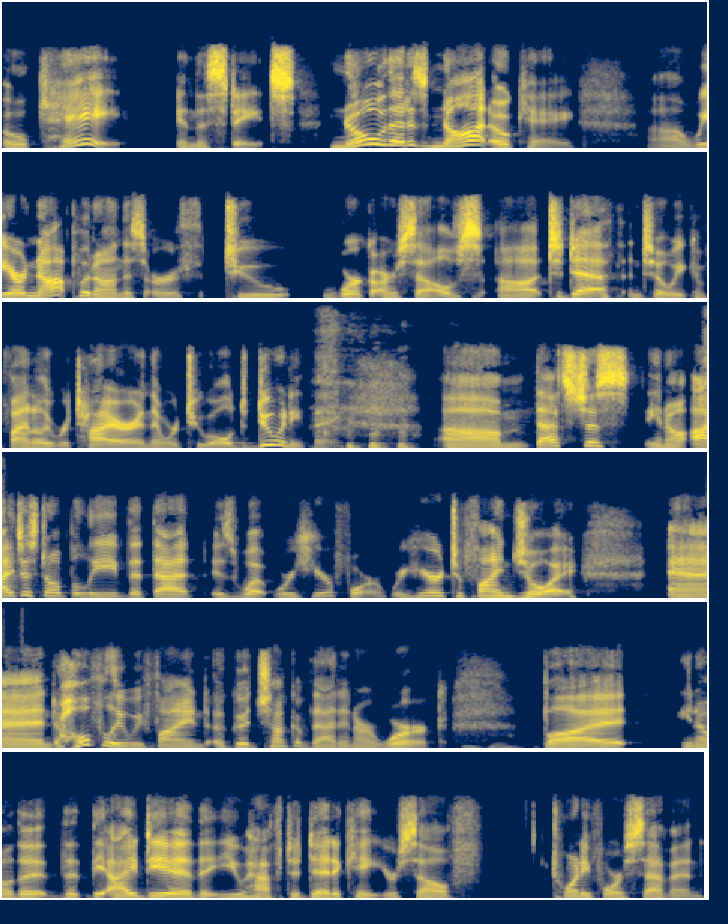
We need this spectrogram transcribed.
okay in the states. No, that is not okay. Uh, we are not put on this earth to work ourselves uh, to death until we can finally retire and then we're too old to do anything. um, that's just, you know, I just don't believe that that is what we're here for. We're here to find joy. And hopefully we find a good chunk of that in our work. Mm-hmm. But, you know, the, the, the idea that you have to dedicate yourself 24 7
